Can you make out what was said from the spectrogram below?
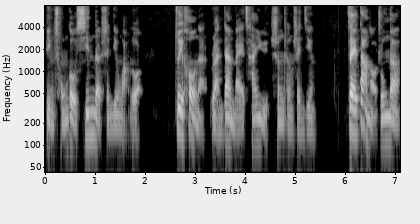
并重构新的神经网络。最后呢，软蛋白参与生成神经。在大脑中呢，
